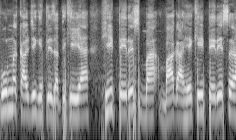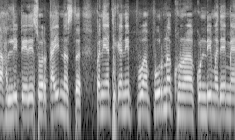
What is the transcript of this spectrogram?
पूर्ण काळजी घेतली जाते की या ही टेरेस बा बाग आहे की टेरेस हल्ली टेरेसवर काही नसतं. पण या ठिकाणी पूर्ण खु कुंडीमध्ये मॅने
